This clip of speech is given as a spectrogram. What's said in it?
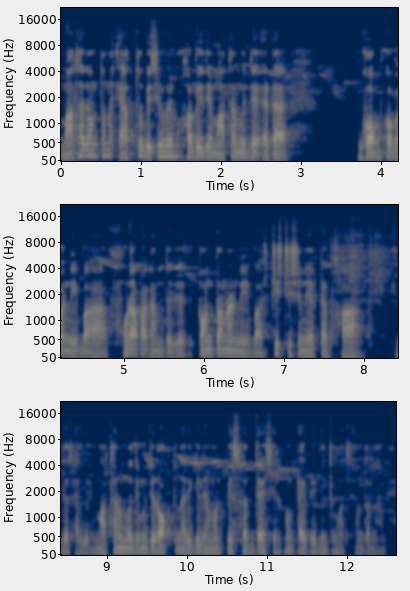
মাথা যন্ত্রণা এত বেশি হবে- যে মাথার মধ্যে একটা গপ গবানি বা ফোঁড়া পাকার মধ্যে যে টনটনানি বা স্টিস্টেশনে একটা ভাব কিন্তু থাকবে। মাথার মধ্যে মধ্যে রক্ত নারিকেল যেমন প্রেশার দেয়, সেরকম টাইপের কিন্তু মাথা যন্ত্রণা হবে।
